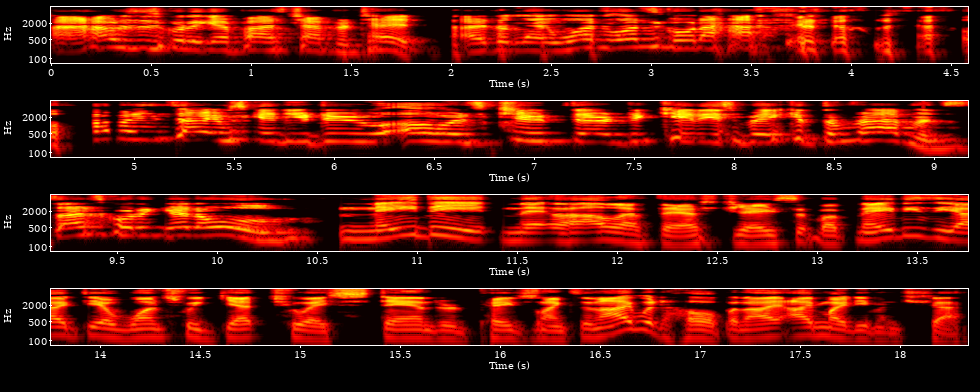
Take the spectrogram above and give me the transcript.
How is this going to get past chapter ten? I don't like what what's going to happen. How many times can you do? Oh, it's cute. There, the kitty's making the rabbits. That's going to get old. maybe I'll have to ask Jason, but maybe the idea once we get to a standard page length, and I would hope, and I, I might even check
